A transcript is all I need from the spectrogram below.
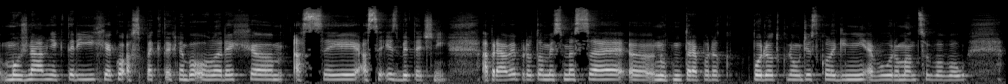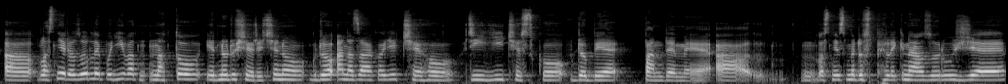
možná v některých jako aspektech nebo ohledech asi, asi i zbytečný. A právě proto my jsme se, nutno teda podotknout, že s kolegyní Evou Romancovou vlastně rozhodli podívat na to, jednoduše řečeno, kdo a na základě čeho řídí Česko v době pandemie. A vlastně jsme dospěli k názoru, že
